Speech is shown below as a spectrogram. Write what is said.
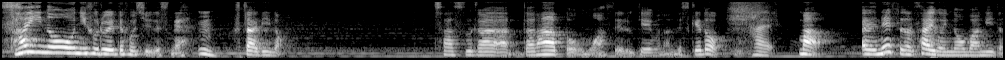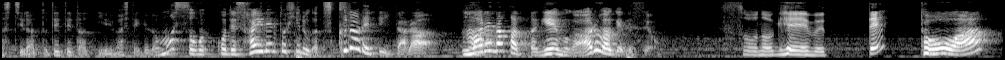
才能に震えてほしいですね。うん。2人の。さすがだなと思わせるゲームなんですけど。はい。まああれねその最後にノーバンリーダースチラッと出てたって言いましたけどもしそこでサイレントヒルが作られていたら生まれなかったゲームがあるわけですよ、そのゲームって？とは？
